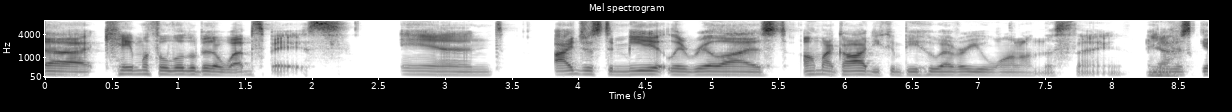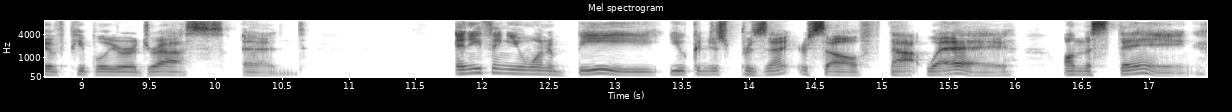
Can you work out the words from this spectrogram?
uh, came with a little bit of web space. And I just immediately realized, oh my God, you can be whoever you want on this thing. And Yeah. you just give people your address and anything you want to be, you can just present yourself that way on this thing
